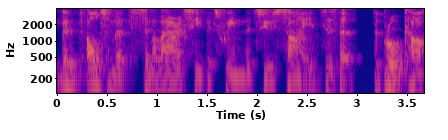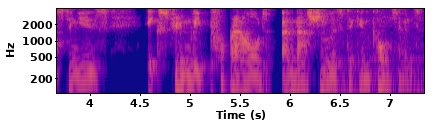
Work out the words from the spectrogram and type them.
The ultimate similarity between the two sides is that the broadcasting is extremely proud and nationalistic in content.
